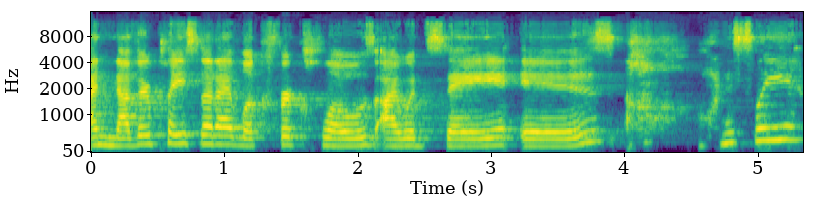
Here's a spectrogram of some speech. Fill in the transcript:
another place that I look for clothes, I would say, is. Oh, honestly,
